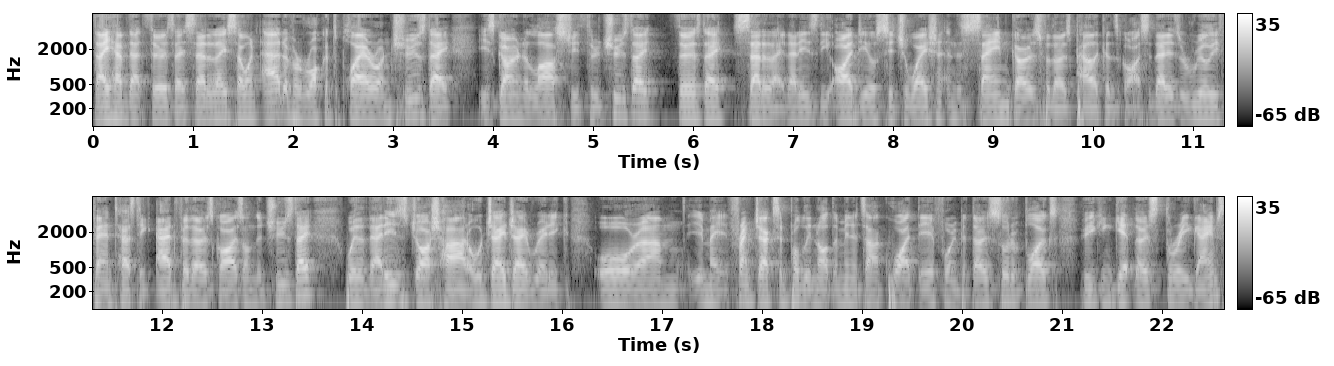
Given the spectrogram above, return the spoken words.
They have that Thursday, Saturday. So an ad of a Rockets player on Tuesday is going to last you through Tuesday, Thursday, Saturday. That is the ideal situation, and the same goes for those Pelicans guys. So that is a really fantastic ad for those guys on the Tuesday, whether that is Josh Hart or JJ Redick or um, may, Frank Jackson. Probably not. The minutes aren't quite there for him, but those sort of blokes who you can get those three games,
